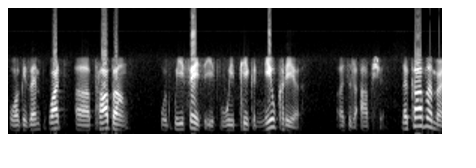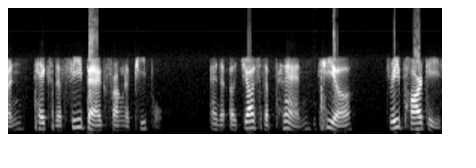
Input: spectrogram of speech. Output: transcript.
For example, what uh, problem would we face if we pick nuclear as the option? The government takes the feedback from the people and adjusts the plan until three parties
